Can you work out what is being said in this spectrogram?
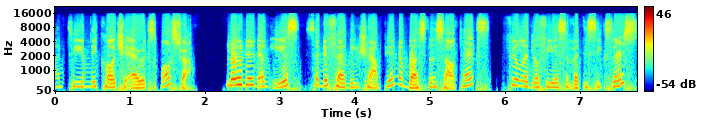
ang team ni Coach Eric Spoelstra. Loaded ang East sa defending champion na Boston Celtics, Philadelphia 76ers,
